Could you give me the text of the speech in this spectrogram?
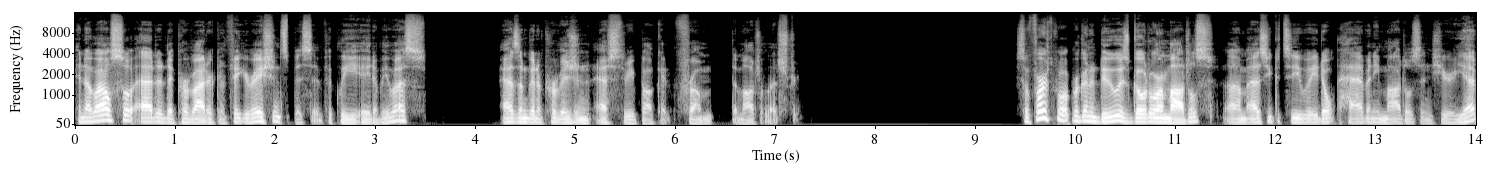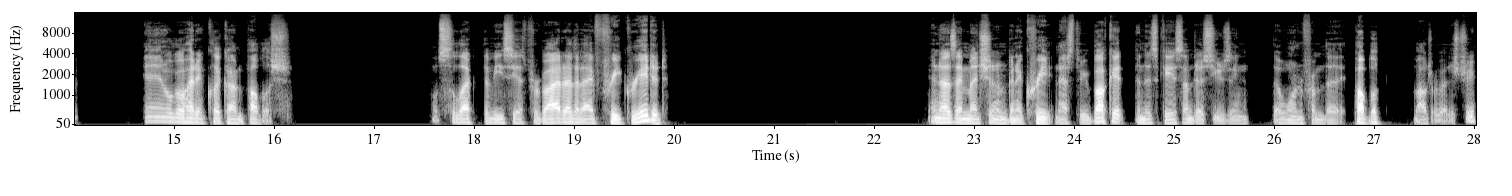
And I've also added a provider configuration, specifically AWS, as I'm going to provision S3 bucket from the module registry. So first, what we're going to do is go to our modules. Um, as you can see, we don't have any modules in here yet. And we'll go ahead and click on publish. We'll select the VCS provider that I've pre-created. And as I mentioned, I'm going to create an S3 bucket. In this case, I'm just using the one from the public module registry.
